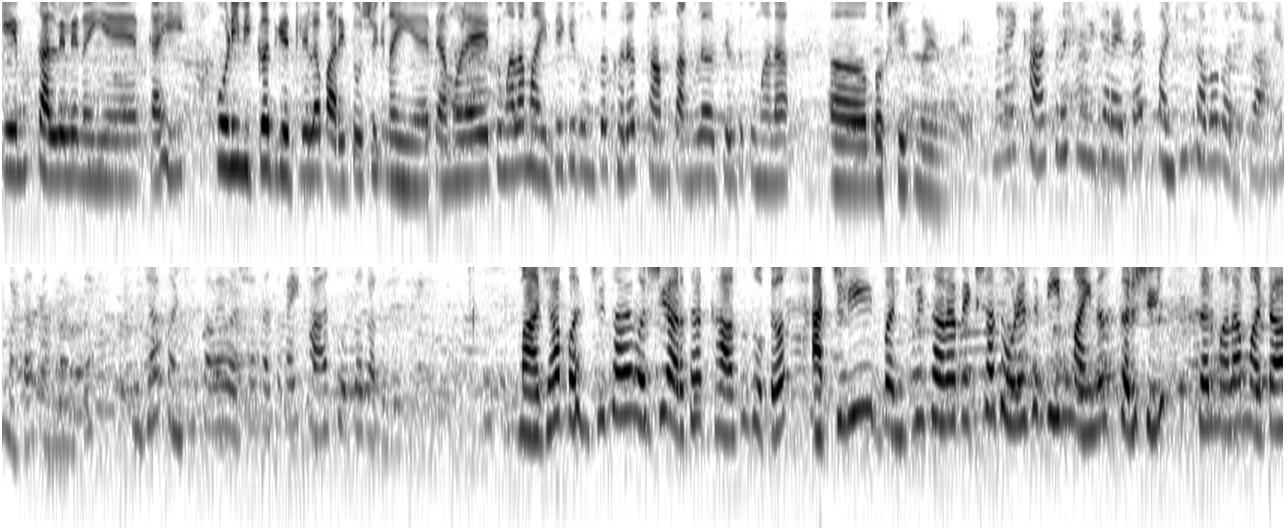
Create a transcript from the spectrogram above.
गेम्स चाललेले नाही आहेत काही कोणी विकत घेतलेलं पारितोषिक नाही आहे त्यामुळे तुम्हाला माहिती आहे की तुमचं खरंच काम चांगलं असेल तर तुम्हाला बक्षीस मिळणार आहे. मला एक खास प्रश्न विचारायचा आहे. पंचवीसावं वर्ष आहे मटा सन्मानचं. तुझ्या पंचवीसाव्या वर्षात असं काही खास होतं का तुझ्यासाठी? माझ्या पंचवीसाव्या वर्षी अर्थात खासच होतं. ॲक्च्युली पंचवीसाव्यापेक्षा थोडेसे तीन मायनस करशील. तर मला मटा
